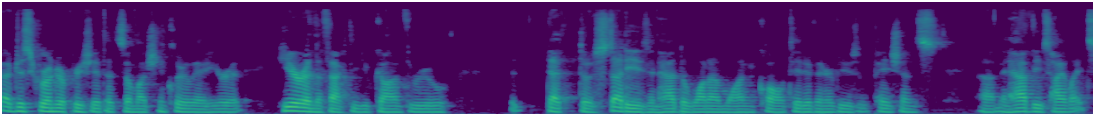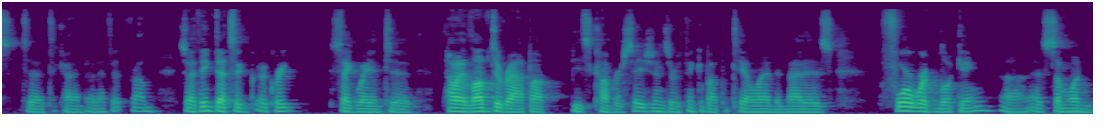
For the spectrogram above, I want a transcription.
I've just grown to appreciate that so much, and clearly I hear it here in the fact that you've gone through that those studies and had the one-on-one qualitative interviews with patients um, and have these highlights to, to kind of benefit from. So I think that's a, a great segue into how I love to wrap up these conversations or think about the tail end, and that is forward looking uh, as someone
